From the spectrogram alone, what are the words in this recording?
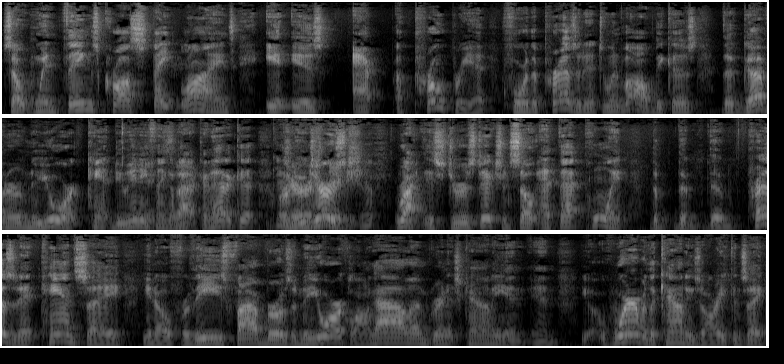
So when things cross state lines, it is ap- appropriate for the president to involve because the governor of New York can't do anything about Exactly. Connecticut or New Jersey. Right, it's jurisdiction. So at that point, the, the the president can say, you know, for these five boroughs of New York, Long Island, Greenwich County, and and wherever the counties are, he can say,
